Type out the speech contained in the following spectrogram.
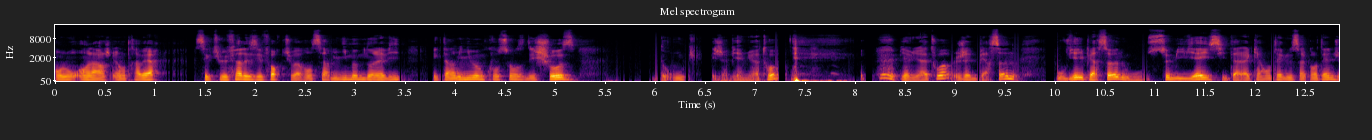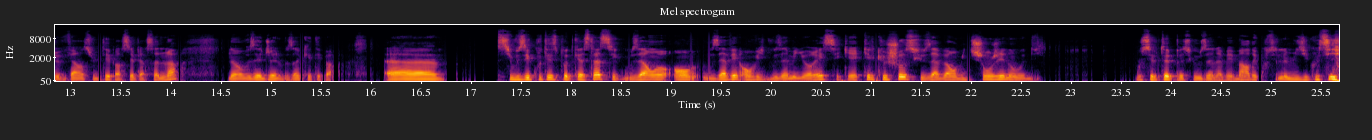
en long, en large et en travers, c'est que tu veux faire des efforts, que tu vas avancer un minimum dans la vie et que tu as un minimum conscience des choses. Donc, déjà bienvenue à toi. bienvenue à toi, jeune personne, ou vieille personne, ou semi-vieille, si t'as la quarantaine ou cinquantaine, je vais me faire insulter par ces personnes-là. Non, vous êtes jeune, vous inquiétez pas. Euh, si vous écoutez ce podcast-là, c'est que vous, avez envie de vous améliorer, c'est qu'il y a quelque chose que vous avez envie de changer dans votre vie. Ou c'est peut-être parce que vous en avez marre d'écouter de la musique aussi.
